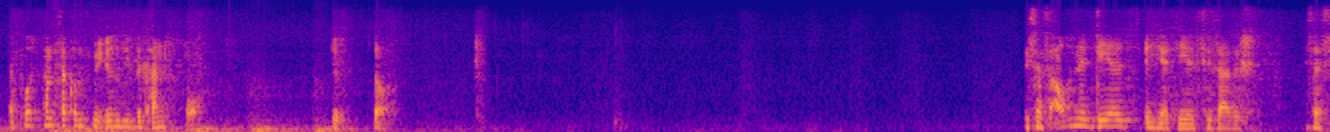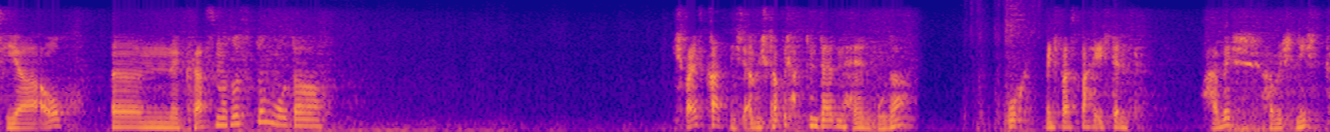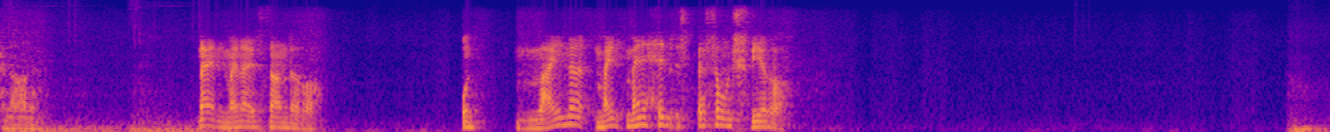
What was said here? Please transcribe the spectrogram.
Der Brustpanzer kommt mir irgendwie bekannt vor. So. Ist das auch eine DLC? Hier, DLC sage ich. Ist das hier auch äh, eine Klassenrüstung oder? Ich weiß gerade nicht, aber ich glaube, ich habe denselben Helm, oder? Huch, Mensch, was mache ich denn? Habe ich? Habe ich nicht? Keine Ahnung. Nein, meiner ist ein anderer. Und meine, mein, meine Helm ist besser und schwerer.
